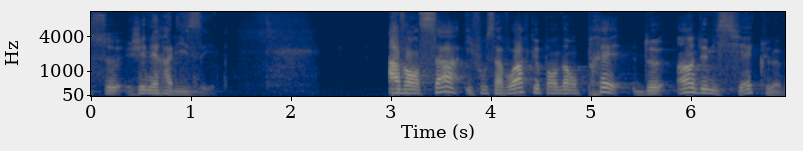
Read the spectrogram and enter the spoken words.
se généraliser. Avant ça, il faut savoir que pendant près de un demi-siècle,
